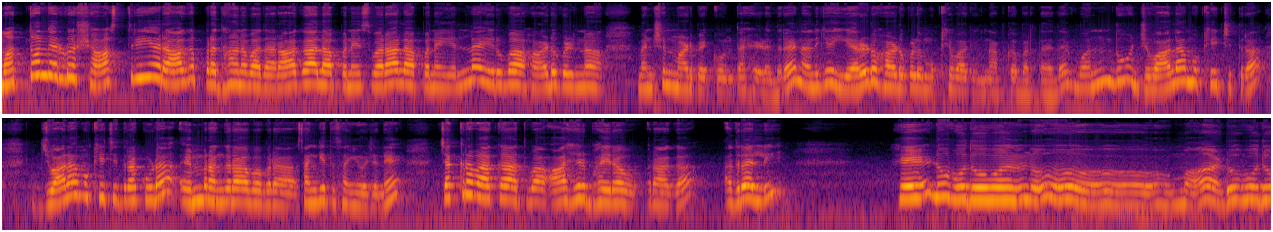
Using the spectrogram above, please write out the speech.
ಮತ್ತೊಂದೆರಡು ಶಾಸ್ತ್ರೀಯ ರಾಗ ಪ್ರಧಾನವಾದ ರಾಗಾಲಾಪನೆ, ಸ್ವರಾಲಾಪನೆ ಎಲ್ಲ ಇರುವ ಹಾಡುಗಳನ್ನ ಮೆನ್ಷನ್ ಮಾಡಬೇಕು ಅಂತ ಹೇಳಿದ್ರೆ ನನಗೆ ಎರಡು ಹಾಡುಗಳು ಮುಖ್ಯವಾಗಿ ಜ್ಞಾಪಕ ಬರ್ತಾ ಇದೆ. ಒಂದು ಜ್ವಾಲಾಮುಖಿ ಚಿತ್ರ. ಜ್ವಾಲಾಮುಖಿ ಚಿತ್ರ ಕೂಡ ಎಂ ರಂಗರಾವ್ ಅವರ ಸಂಗೀತ ಸಂಯೋಜನೆ. ಚಕ್ರವಾಕ ಅಥವಾ ಆಹಿರ್ ಭೈರವ್ ರಾಗ. ಅದರಲ್ಲಿ ಹೇಳುವುದು ಒಂದು ಮಾಡುವುದು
